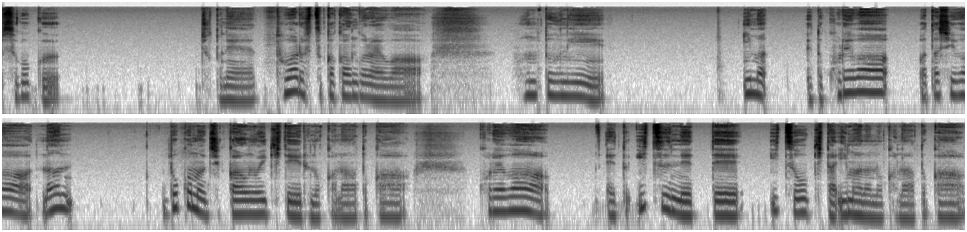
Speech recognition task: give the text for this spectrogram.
すごくちょっとねとある2日間ぐらいは本当に今えっとこれは私は何どこの時間を生きているのかなとかこれは、えっと、いつ寝ていつ起きた今なのかなとか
